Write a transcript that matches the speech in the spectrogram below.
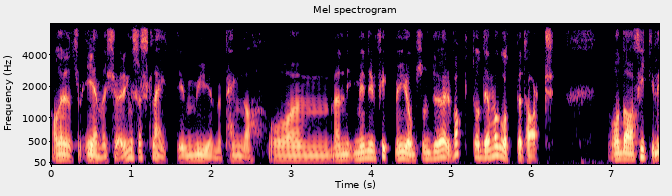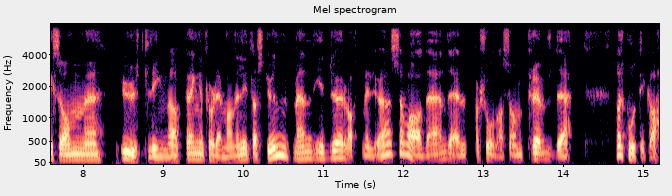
Allerede som enekjøring så sleit de mye med penger. Og, men, men de fikk meg jobb som dørvakt, og det var godt betalt. Og da fikk jeg liksom eh, utligna pengeproblemene en liten stund, men i dørvaktmiljøet så var det en del personer som prøvde narkotika.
